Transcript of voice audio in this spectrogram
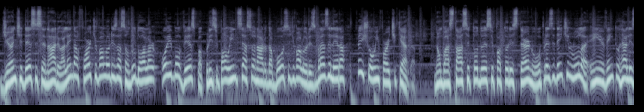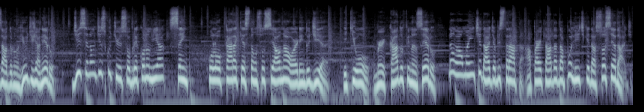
Diante desse cenário, além da forte valorização do dólar, o Ibovespa, principal índice acionário da Bolsa de Valores brasileira, fechou em forte queda. Não bastasse todo esse fator externo, o presidente Lula, em evento realizado no Rio de Janeiro, disse não discutir sobre economia sem colocar a questão social na ordem do dia e que o mercado financeiro não é uma entidade abstrata, apartada da política e da sociedade.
